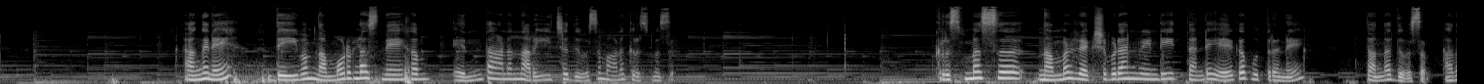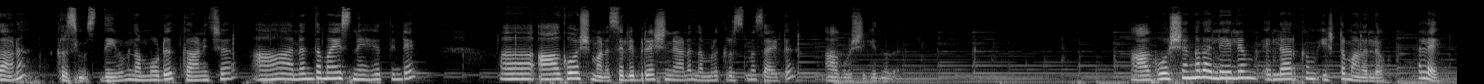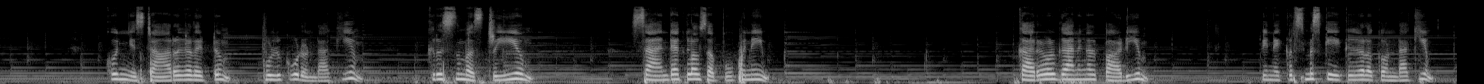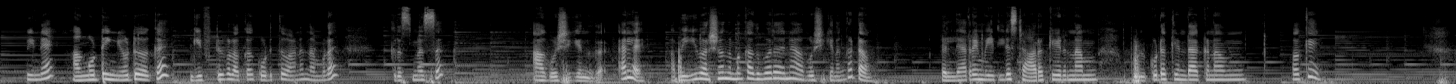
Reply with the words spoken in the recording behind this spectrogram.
അങ്ങനെ ദൈവം നമ്മോടുള്ള സ്നേഹം എന്താണെന്ന് അറിയിച്ച ദിവസമാണ് ക്രിസ്മസ്. ക്രിസ്മസ് നമ്മൾ രക്ഷപ്പെടാൻ വേണ്ടി തന്റെ ഏകപുത്രനെ തന്ന ദിവസം. അതാണ് ക്രിസ്മസ്. ദൈവം നമ്മോട് കാണിച്ച ആ അനന്തമായ സ്നേഹത്തിന്റെ ആഘോഷമാണ്. സെലിബ്രേഷനാണ് നമ്മൾ ക്രിസ്മസ് ആയിട്ട് ആഘോഷിക്കുന്നത്. ആഘോഷങ്ങളല്ലേലും എല്ലാവർക്കും ഇഷ്ടമാണല്ലോ അല്ലേ? കുഞ്ഞ് സ്റ്റാറുകളിട്ടും പുൽക്കൂടുണ്ടാക്കിയും ക്രിസ്മസ് ട്രീയും സാന്റാക്ലോസ് അപ്പൂപ്പനെയും കരോൾ ഗാനങ്ങൾ പാടിയും പിന്നെ ക്രിസ്മസ് കേക്കുകളൊക്കെ ഉണ്ടാക്കിയും പിന്നെ അങ്ങോട്ടും ഇങ്ങോട്ടും ഒക്കെ ഗിഫ്റ്റുകളൊക്കെ കൊടുത്തുമാണ് നമ്മൾ ക്രിസ്മസ് ആഘോഷിക്കുന്നത് അല്ലേ? അപ്പോൾ ഈ വർഷം നമുക്ക് അതുപോലെ തന്നെ ആഘോഷിക്കണം കേട്ടോ. എല്ലാവരുടെയും വീട്ടിൽ സ്റ്റാറൊക്കെ ഇടണം പുൽക്കൂടൊക്കെ ഉണ്ടാക്കണം ഓക്കെ?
